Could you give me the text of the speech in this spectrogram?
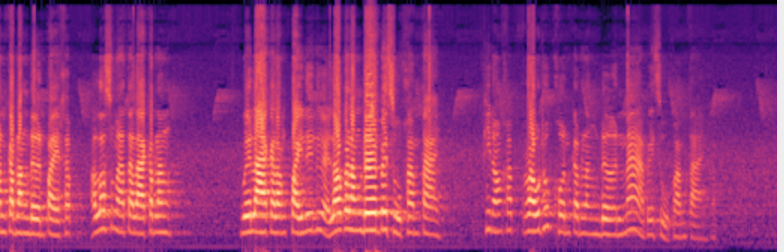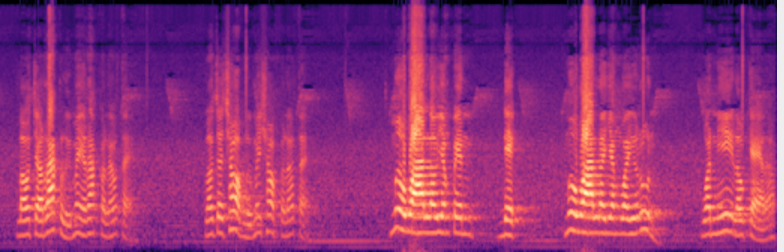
มันกำลังเดินไปครับอัลลอฮฺสุมาตะลากำลังเวลากำลังไปเรื่อยๆ เรากำลังเดินไปสู่ความตาย พี่น้องครับ เราทุกคนกำลังเดินหน้าไปสู่ความตายครับ เราจะรักหรือไม่รักก็แล้วแต่ เราจะชอบหรือไม่ชอบก็แล้วแต่ เมื่อวานเรายังเป็นเด็ก เมื่อวานเรายังวัยรุ่น วันนี้เราแก่แล้ว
